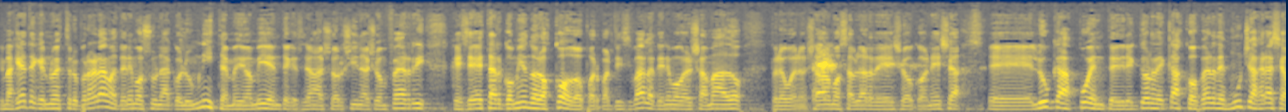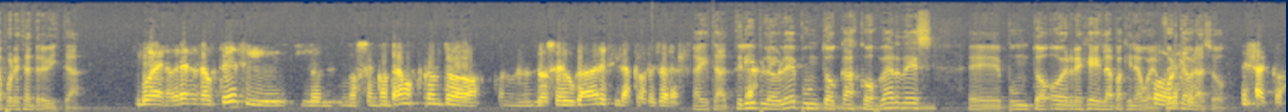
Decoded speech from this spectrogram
Imagínate que en nuestro programa tenemos una columnista en medio ambiente que se llama Georgina John Ferry, que se debe estar comiendo los codos por participar, la tenemos que haber llamado, pero bueno, ya vamos a hablar de ello con ella. Eh, Lucas Puente, director de Cascos Verdes, muchas gracias por esta entrevista. Bueno, gracias a ustedes y lo- nos encontramos pronto con los educadores y las profesoras. Ahí está, www.cascosverdes.org es la página web. Fuerte abrazo. Exacto.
